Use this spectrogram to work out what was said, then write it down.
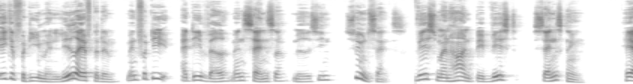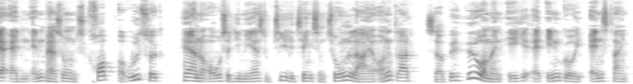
Ikke fordi man leder efter dem, men fordi at det er hvad man sanser med sin synssans. Hvis man har en bevidst sansning, her er den anden persons krop og udtryk, herunder også de mere subtile ting som toneleje og åndedræt, så behøver man ikke at indgå i anstrengt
